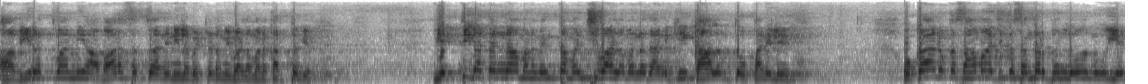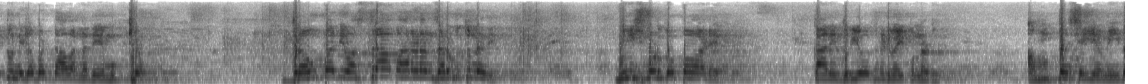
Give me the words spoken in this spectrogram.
ఆ వీరత్వాన్ని ఆ వారసత్వాన్ని నిలబెట్టడం ఇవాళ మన కర్తవ్యం. వ్యక్తిగతంగా మనం ఎంత మంచివాళ్ళమన్న దానికి కాలంతో పని లేదు. ఒకానొక సామాజిక సందర్భంలో నువ్వు ఎటు నిలబడ్డావన్నదే ముఖ్యం. ద్రౌపది వస్త్రాపహరణం జరుగుతున్నది. భీష్ముడు గొప్పవాడే కానీ దుర్యోధనుడి వైపు ఉన్నాడు. అంపశయ్య మీద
